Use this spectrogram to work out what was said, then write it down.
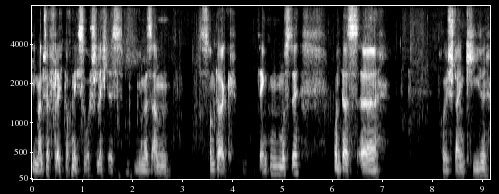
die Mannschaft vielleicht doch nicht so schlecht ist, wie man es am Sonntag denken musste. Und dass äh, Holstein Kiel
